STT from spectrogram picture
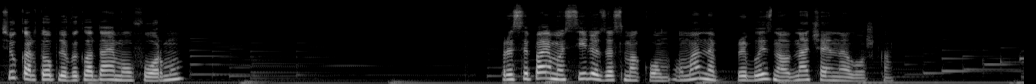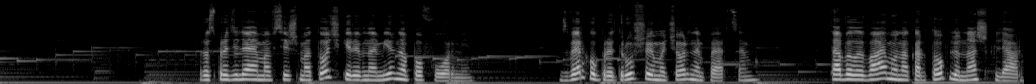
Всю картоплю викладаємо у форму. Присипаємо сіллю за смаком. У мене приблизно 1 чайна ложка. Розподіляємо всі шматочки рівномірно по формі. Зверху притрушуємо чорним перцем та виливаємо на картоплю наш кляр.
